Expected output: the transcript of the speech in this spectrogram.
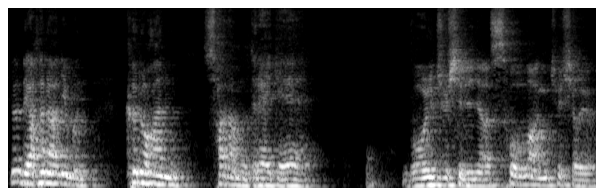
그런데 하나님은 그러한 사람들에게 뭘 주시느냐? 소망 주셔요.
